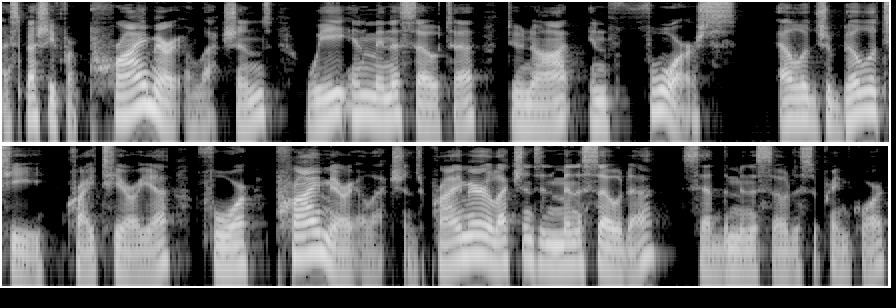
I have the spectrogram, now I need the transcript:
especially for primary elections, we in Minnesota do not enforce eligibility criteria for primary elections. Primary elections in Minnesota, said the Minnesota Supreme Court,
